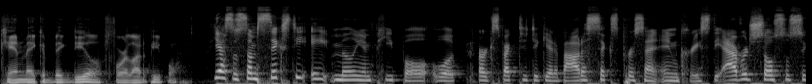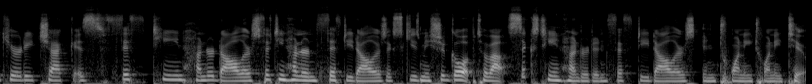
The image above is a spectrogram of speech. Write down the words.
can make a big deal for a lot of people. Yeah, so some 68 million people will are expected to get about a 6% increase. The average social security check is $1500, $1550, excuse me, should go up to about $1650 in 2022.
